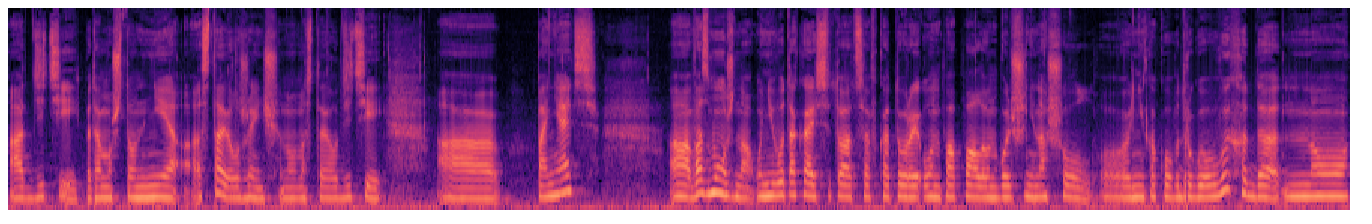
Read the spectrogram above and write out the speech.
а от детей, потому что он не оставил женщину, он оставил детей. А понять а, Возможно, у него такая ситуация, в которой он попал, и он больше не нашел э, никакого другого выхода, но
